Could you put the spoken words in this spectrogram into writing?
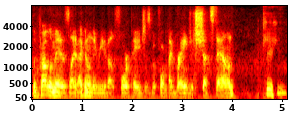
The problem is, like, I can only read about four pages before my brain just shuts down. I'm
